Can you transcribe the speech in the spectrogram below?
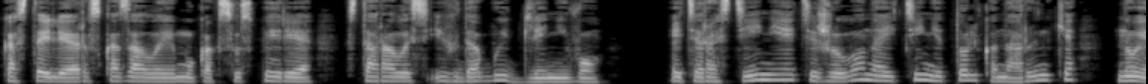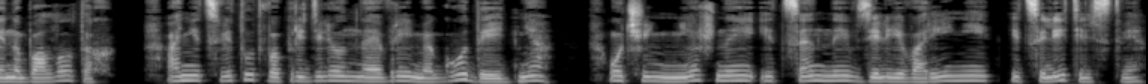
Костелия рассказала ему, как Сусперия старалась их добыть для него. Эти растения тяжело найти не только на рынке, но и на болотах. Они цветут в определенное время года и дня, очень нежные и ценные в зельеварении и целительстве.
